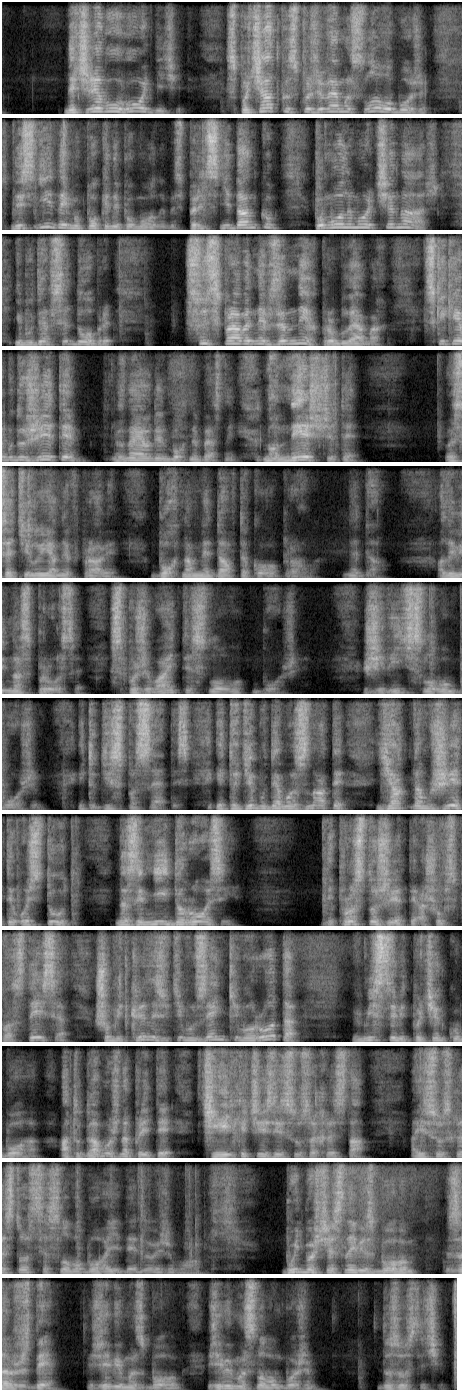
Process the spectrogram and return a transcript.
Не чревоугоднічати. Спочатку споживемо Слово Боже, не снідаймо, поки не помолимось. Перед сніданком помолимо Отче наш, і буде все добре. Суть справи не в земних проблемах. Скільки я буду жити, знає один Бог Небесний. Но нищити це тіло я не вправі. Бог нам не дав такого права. Не дав. Але Він нас просить: споживайте Слово Боже. Живіть Словом Божим. І тоді спасетесь. І тоді будемо знати, як нам жити ось тут, на земній дорозі. Не просто жити, а щоб спастися, щоб відкрились ті вузенькі ворота в місце відпочинку Бога. А туди можна прийти тільки через Ісуса Христа. А Ісус Христос це Слово Бога єдиного і живого. Будьмо щасливі з Богом завжди. Живімо з Богом, живімо Словом Божим. До зустрічі!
